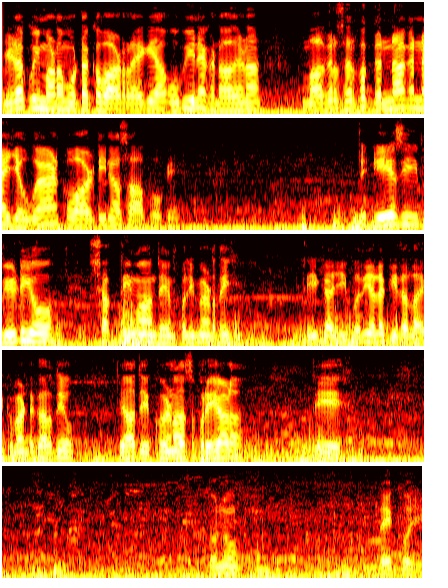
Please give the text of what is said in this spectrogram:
ਜਿਹੜਾ ਕੋਈ ਮਾੜਾ ਮੋਟਾ ਕਵਾੜ ਰਹਿ ਗਿਆ, ਉਹ ਵੀ ਇਹਨੇ ਖੰਡਾ ਦੇਣਾ। ਮਗਰ ਸਿਰਫ ਗੰਨਾ ਗੰਨਾ ਹੀ ਜਾਊਗਾ, ਐਨ ਕੁਆਲਿਟੀ ਨਾਲ ਸਾਫ਼ ਹੋ ਕੇ। ਤੇ ਇਹ ਸੀ ਵੀਡੀਓ ਸ਼ਕਤੀਮਾਨ ਦੇ ਇੰਪਲੀਮੈਂਟ ਦੀ। ਠੀਕ ਆ ਜੀ, ਵਧੀਆ ਲੱਗੀ ਤਾਂ ਲਾਈਕ ਕਮੈਂਟ ਕਰ ਦਿਓ। ਤੇ ਆਹ ਦੇਖੋ ਇਹਨਾਂ ਦਾ ਸਪਰੇਅ ਵਾਲਾ। ਤੇ ਤੁਹਾਨੂੰ ਦੇਖੋ ਜੀ।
